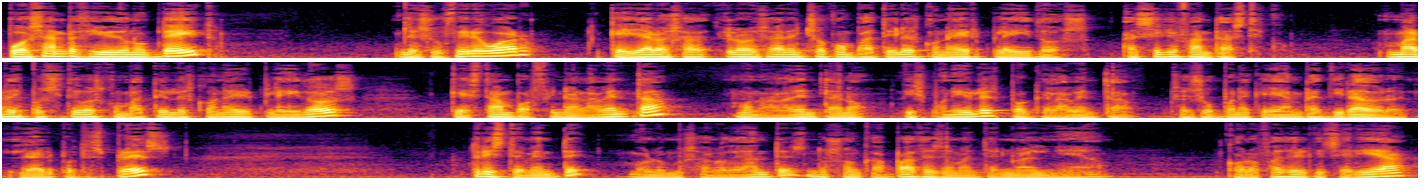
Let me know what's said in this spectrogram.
pues han recibido un update de su firmware que ya los, han hecho compatibles con AirPlay 2. Así que fantástico. Más dispositivos compatibles con AirPlay 2 que están por fin a la venta. Bueno, a la venta no, disponibles porque la venta se supone que ya han retirado el AirPod Express. Tristemente, volvemos a lo de antes, no son capaces de mantener una línea con lo fácil que sería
